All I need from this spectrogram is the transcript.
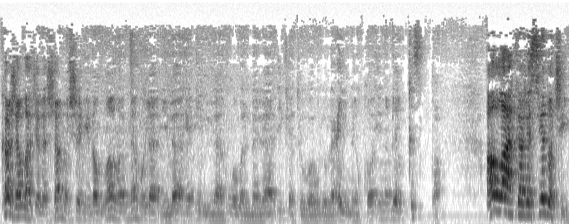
Kaže Allah Đelešanu šehid Allahu ennehu la ilaha illa huwa wal melaiketu wa ulul ilmi qaima bil qispa. Allah kaže svjedoči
